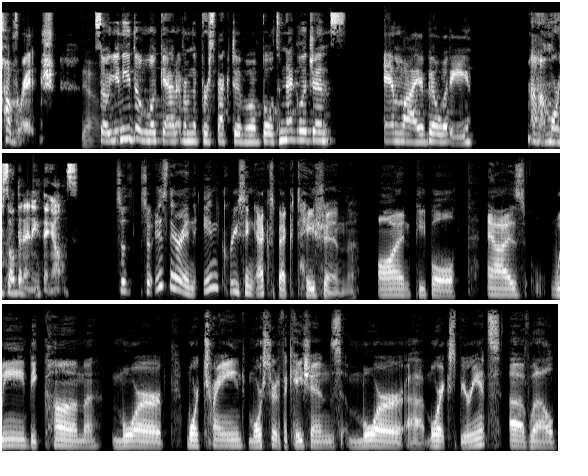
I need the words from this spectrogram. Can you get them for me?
coverage. Yeah. So you need to look at it from the perspective of both negligence and liability uh, more so than anything else. So, so is there an increasing expectation on people as we become more more trained, more certifications, more uh, more experience of well,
